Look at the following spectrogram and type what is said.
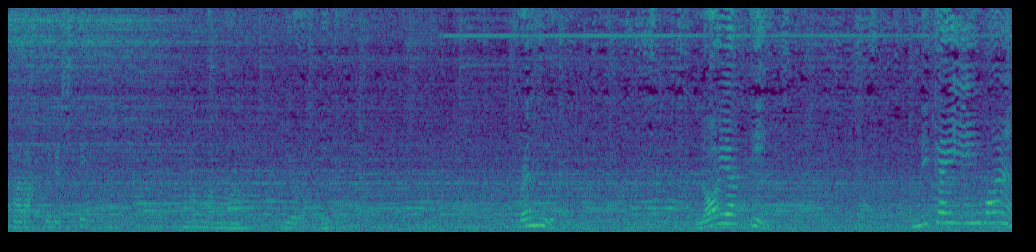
characteristic ng mga year of the dog? Friendly. Loyalty. Hindi ka iiwan.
